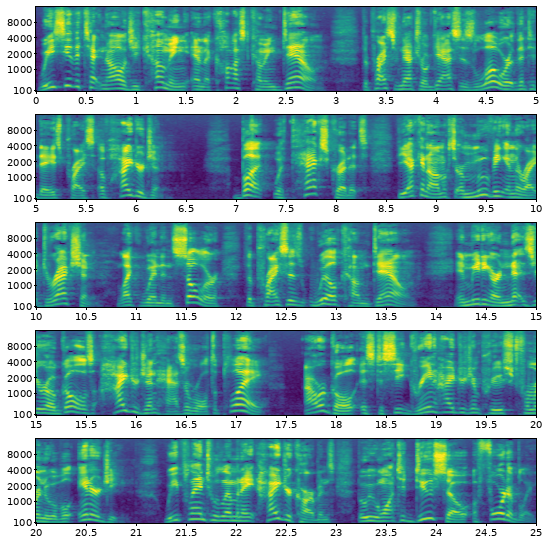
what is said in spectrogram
we see the technology coming and the cost coming down. The price of natural gas is lower than today's price of hydrogen. But with tax credits, the economics are moving in the right direction. Like wind and solar, the prices will come down. In meeting our net zero goals, hydrogen has a role to play. Our goal is to see green hydrogen produced from renewable energy. We plan to eliminate hydrocarbons, but we want to do so affordably.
